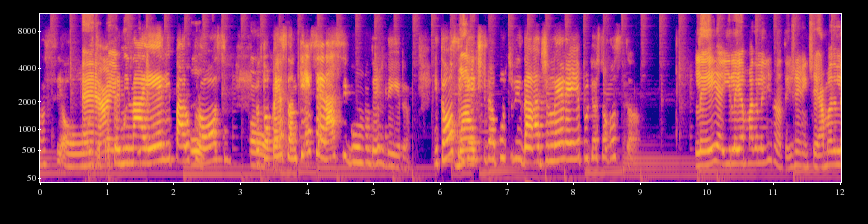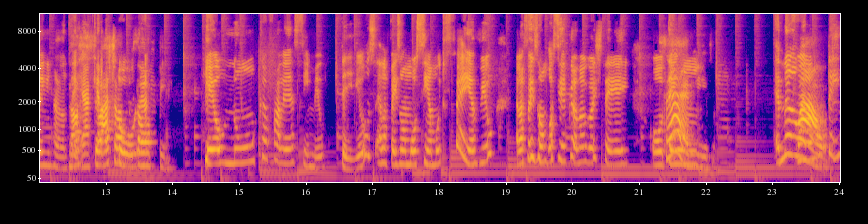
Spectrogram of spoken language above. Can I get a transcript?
ansiosa é, pra ai, terminar eu... ele para o oh, próximo. Oh. Eu tô pensando quem será a segunda herdeira. Então, assim, Uma... quem tiver a oportunidade de ler, leia porque eu estou gostando. Leia e leia a Madeleine Hunter. Gente, é a Madeleine Hunter. Nossa, é aquela eu acho ela autora top. Que eu nunca falei assim, meu Deus, ela fez uma mocinha muito feia, viu? Ela fez uma mocinha que eu não gostei. Ou tem Sério, um... Lívia? É, Não, ela Qual? não tem.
